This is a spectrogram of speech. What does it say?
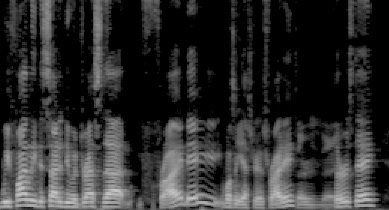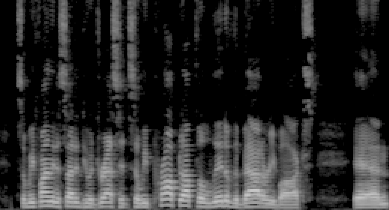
we finally decided to address that Friday. It wasn't yesterday. It was Friday. Thursday. Thursday. So we finally decided to address it. So we propped up the lid of the battery box. And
